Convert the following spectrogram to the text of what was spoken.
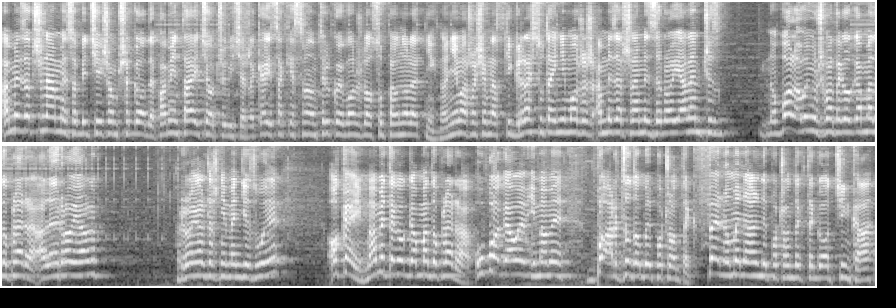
A my zaczynamy sobie dzisiejszą przygodę. Pamiętajcie oczywiście, że Kajsak jest stroną tylko i wyłącznie dla osób pełnoletnich. No nie masz 18, grać tutaj nie możesz, a my zaczynamy z Royalem czy z... No wolałbym już chyba tego Gamma Dopplera, ale Royal... Royal też nie będzie zły. Okej, mamy tego Gamma Dopplera. Ubłagałem i mamy bardzo dobry początek. Fenomenalny początek tego odcinka.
